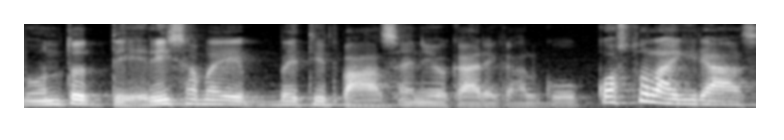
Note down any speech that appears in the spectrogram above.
हुन त धेरै समय व्यतीत भएको छैन यो कार्यकालको। कस्तो लागिरहेछ?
